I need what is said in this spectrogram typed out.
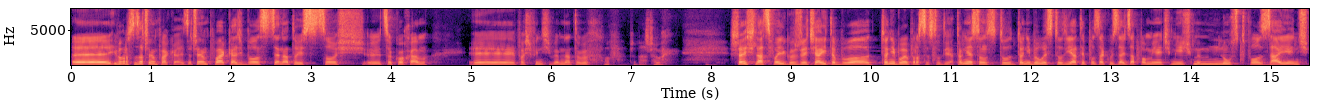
Yy, I po prostu zacząłem płakać. Zacząłem płakać, bo scena to jest coś, yy, co kocham. Poświęciłem na to, o, przepraszam, 6 lat swojego życia i to, było, to nie były proste studia. To nie, są stu, to nie były studia typu zakuć, zdać, zapomnieć. Mieliśmy mnóstwo zajęć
